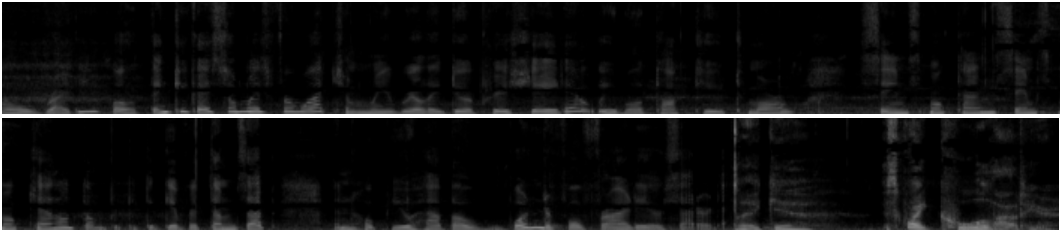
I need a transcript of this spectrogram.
Alrighty, well, thank you guys so much for watching. We really do appreciate it. We will talk to you tomorrow. Same Smoak time, same Smoak channel. Don't forget to give a thumbs up and hope you have a wonderful Friday or Saturday. Like, yeah. It's quite cool out here.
